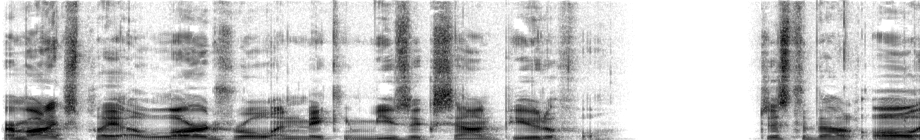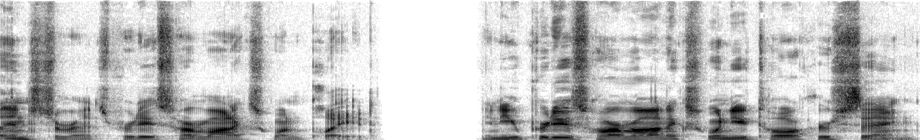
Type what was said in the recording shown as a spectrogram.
harmonics play a large role in making music sound beautiful. Just about all instruments produce harmonics when played and you produce harmonics when you talk or sing.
